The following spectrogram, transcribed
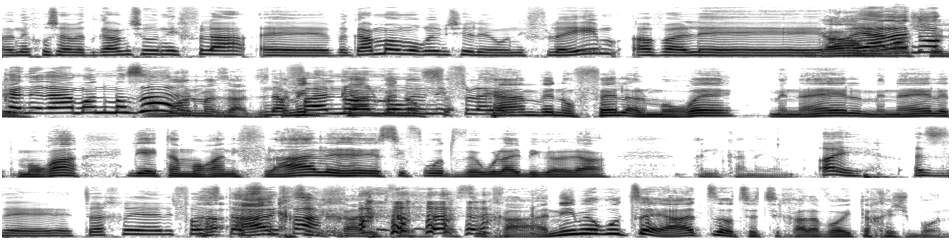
אני חושבת גם שהוא נפלא, אה, וגם המורים שלי היו נפלאים, אבל אה, היה לנו שלי. כנראה המון מזל. המון מזל. נפלנו על מורים ונופ... נפלאים. קם ונופל על מורה, מנהל, מנהלת, מורה. לי הייתה מורה נפלאה לספרות, ואולי בגללה אני כאן היום. אוי, אז uh, צריך לתפוס את השיחה. את צריכה לתפוס את השיחה. אני מרוצה, את זאת שצריכה לבוא איתה חשבון.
